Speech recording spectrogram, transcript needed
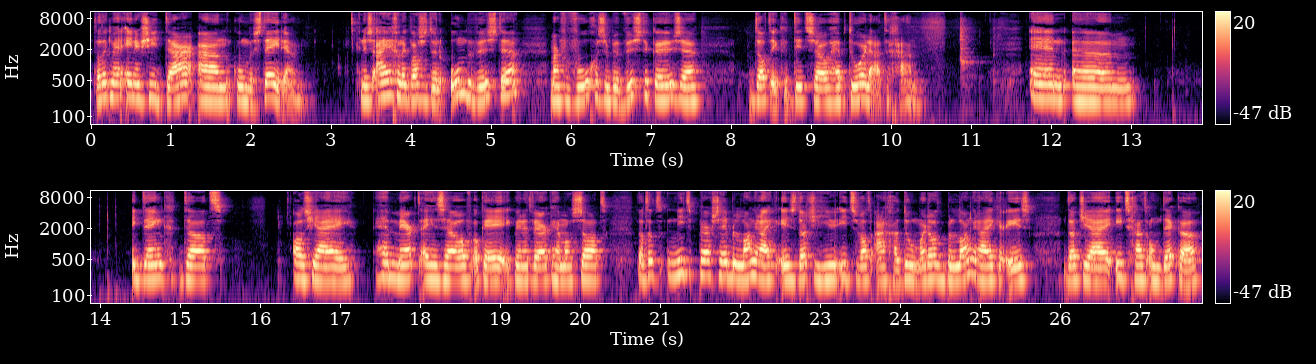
dat ik mijn energie daaraan kon besteden. dus eigenlijk was het een onbewuste, maar vervolgens een bewuste keuze dat ik dit zo heb door laten gaan. En um, ik denk dat als jij hem merkt aan jezelf: oké, ik ben het werk helemaal zat. dat het niet per se belangrijk is dat je hier iets wat aan gaat doen, maar dat het belangrijker is dat jij iets gaat ontdekken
